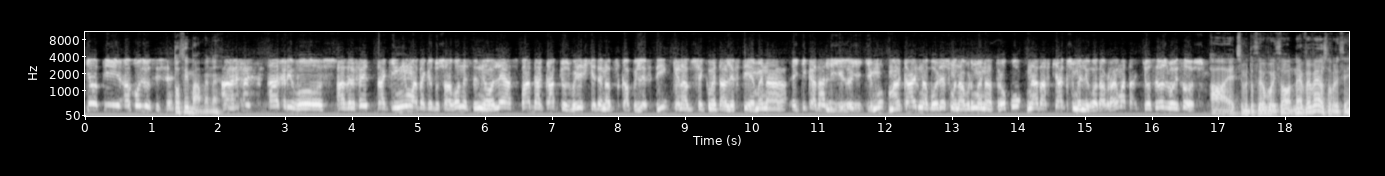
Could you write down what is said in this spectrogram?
και ό,τι ακολούθησε. Το θυμάμαι, ναι. Αδερφέ, ακριβώς. Αδερφέ, τα κινήματα και τους αγώνες της νεολαίας πάντα κάποιος βρίσκεται να τους καπηλευτεί και να τους εκμεταλλευτεί. Εμένα εκεί καταλήγει η λογική μου. Μακάρι να μπορέσουμε να βρούμε έναν τρόπο να τα φτιάξουμε λίγο τα πράγματα και ο Θεός βοηθός. Α, έτσι με το Θεό βοηθό. Ναι, βεβαίως θα βρεθεί.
